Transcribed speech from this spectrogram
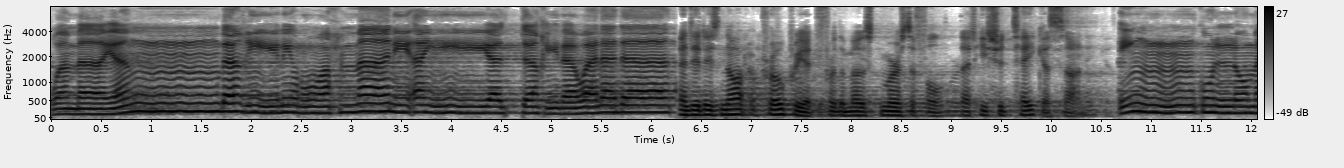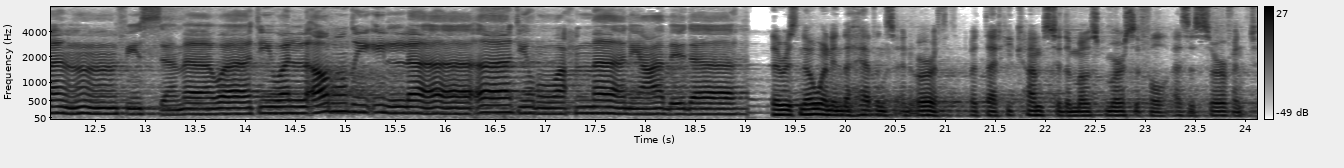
وما ينبغي للرحمن أن يتخذ ولدا And it is not appropriate for the most merciful that he should take a son. إن كل من في السماوات والأرض إلا آتي الرحمن عبدا There is no one in the heavens and earth but that he comes to the most merciful as a servant.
